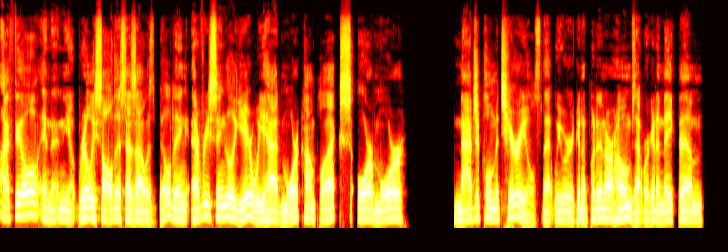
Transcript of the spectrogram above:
I feel, and, and you know, really saw this as I was building. Every single year, we had more complex or more magical materials that we were going to put in our homes that were going to make them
